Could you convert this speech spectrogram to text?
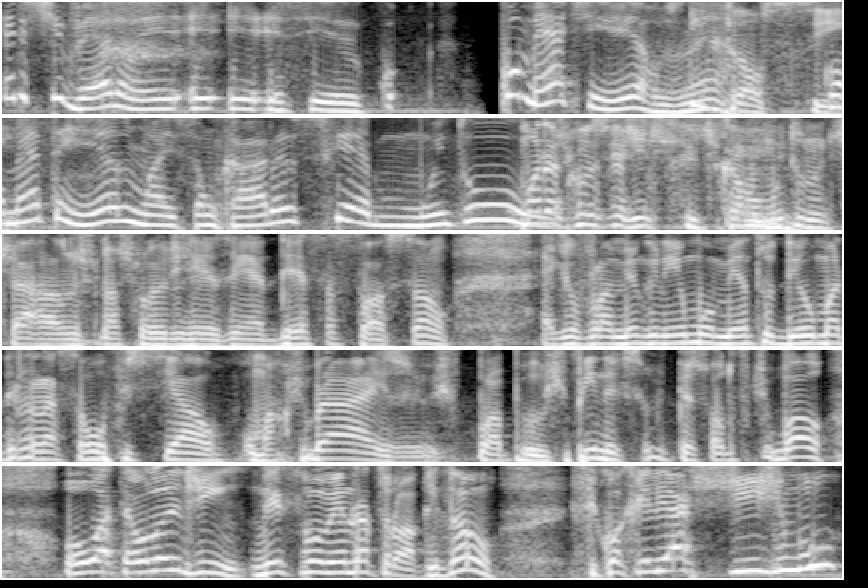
Eles tiveram esse. Co- Cometem erros, né? Então, sim. Cometem erros, mas são caras que é muito. Uma das coisas que a gente criticava muito no Charla, no nosso programa de resenha dessa situação, é que o Flamengo em nenhum momento deu uma declaração oficial. O Marcos Braz, os próprios Spinnex, o pessoal do futebol, ou até o Landim, nesse momento da troca. Então, ficou aquele achismo,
